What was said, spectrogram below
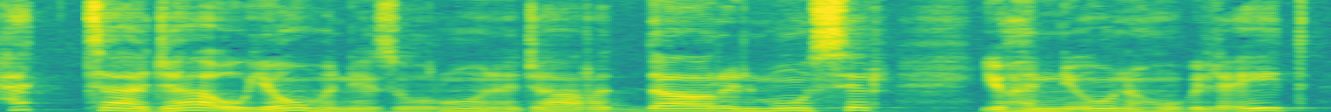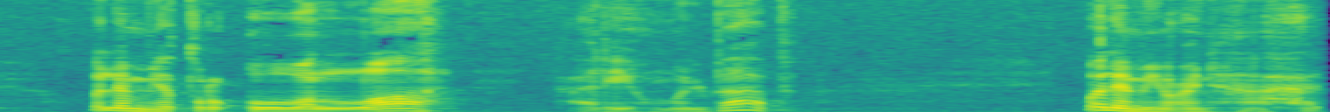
حتى جاءوا يوما يزورون جار الدار الموسر يهنئونه بالعيد ولم يطرقوا والله عليهم الباب ولم يعنها أحد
